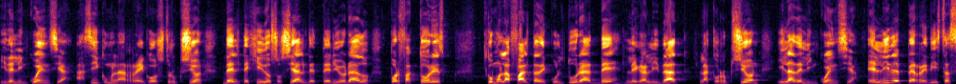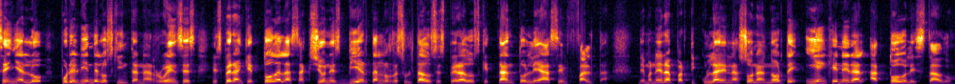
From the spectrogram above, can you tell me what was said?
y delincuencia, así como la reconstrucción del tejido social deteriorado por factores como la falta de cultura de legalidad, la corrupción y la delincuencia. El líder perredista señaló, por el bien de los quintanarroenses, esperan que todas las acciones viertan los resultados esperados que tanto le hacen falta, de manera particular en la zona norte y en general a todo el estado.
